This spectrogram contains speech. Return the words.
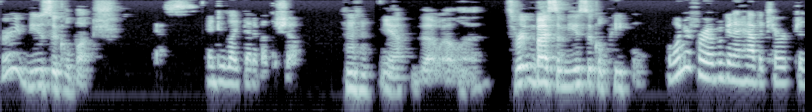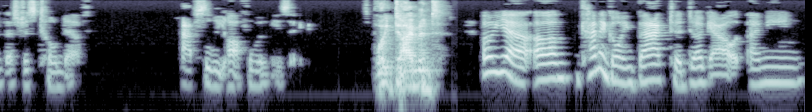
Very musical bunch. yes, I do like that about the show. yeah, well, uh, it's written by some musical people. I wonder if we're ever gonna have a character that's just tone deaf. Absolutely awful with music. White Diamond! Oh yeah, um, kind of going back to Doug Out, I mean,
